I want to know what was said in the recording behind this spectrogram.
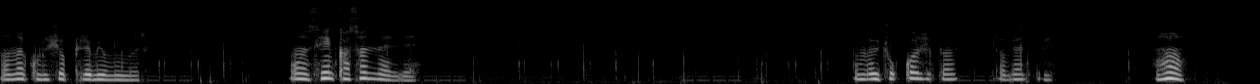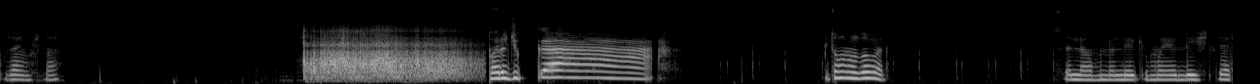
Onlar konuşuyor premiumlular. Ama senin kasan nerede? Ama ev çok karışık lan. Labirent gibi. Aha. Buradaymış la. Paracukka. Bir tane oda var. Selamun aleyküm hayırlı işler.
